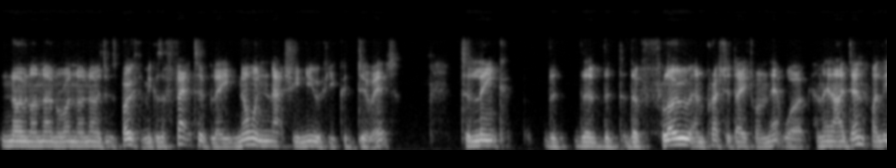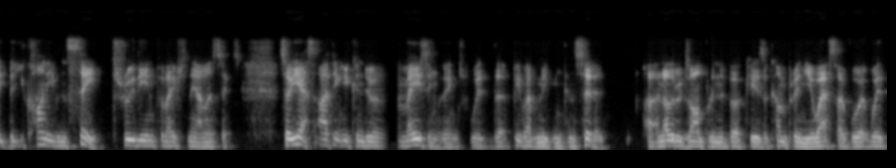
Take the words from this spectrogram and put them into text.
known unknown or unknown knowns. It was both of them because effectively no one actually knew if you could do it to link the, the, the, the flow and pressure data on network and then identify leak that you can't even see through the information the analytics. So yes, I think you can do amazing things with that people haven't even considered. Uh, another example in the book is a company in the US I've worked with,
